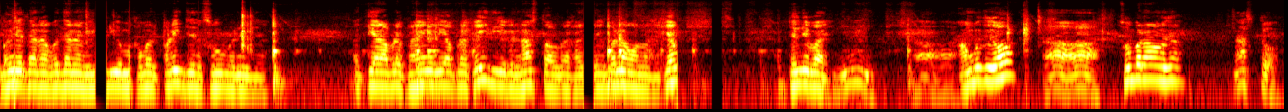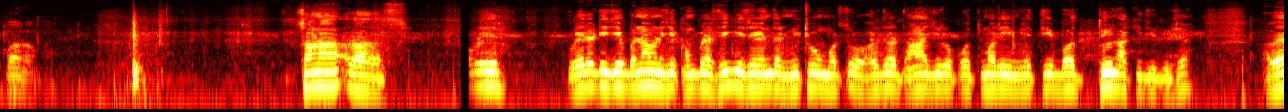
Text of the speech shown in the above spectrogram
બને ત્યારે બધાને વિડીયોમાં ખબર પડી જશે શું બની છે. અત્યારે આપણે ફાઇનલી આપણે કહી દઈએ કે નાસ્તો આપણે ખાલી બનાવવાનો છે. કેમ? જયંતિભાઈ આંબુ તો જો હા. હા શું બનાવવાનું છે? નાસ્તો. બરોબર. ચણા રસ આપણે વેરાયટી જે બનાવવાની છે કમ્પ્લીટ થઈ ગઈ છે અંદર મીઠું મરચું હળદર ધાણા જીરું કોથમરી મેથી બધું નાખી દીધું છે. હવે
